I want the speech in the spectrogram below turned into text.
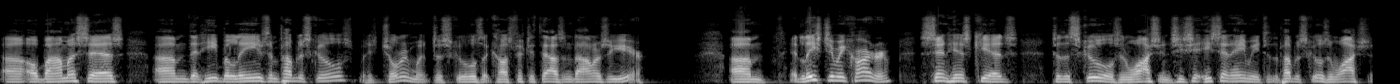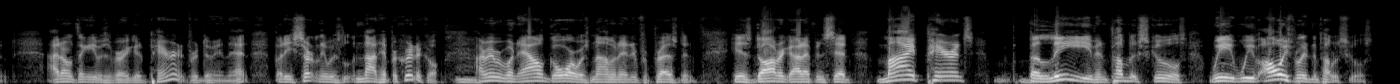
uh, Obama says um, that he believes in public schools, but his children went to schools that cost fifty thousand dollars a year. Um, at least Jimmy Carter sent his kids to the schools in Washington. He, he sent Amy to the public schools in Washington. I don't think he was a very good parent for doing that, but he certainly was not hypocritical. Mm. I remember when Al Gore was nominated for president, his daughter got up and said, "My parents believe in public schools. We we've always believed in public schools."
